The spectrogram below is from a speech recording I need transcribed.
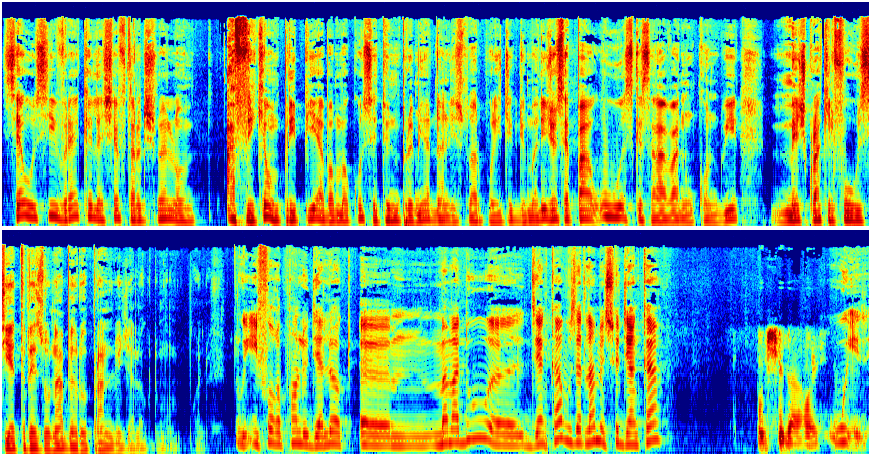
C'est aussi vrai que les chefs traditionnels africains ont pris pied à Bamako. C'est une première dans l'histoire politique du Mali. Je ne sais pas où est-ce que ça va nous conduire, mais je crois qu'il faut aussi être raisonnable et reprendre le dialogue. Oui, il faut reprendre le dialogue. Euh, Mamadou euh, Dianka, vous êtes là, monsieur Dianka? Oui.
